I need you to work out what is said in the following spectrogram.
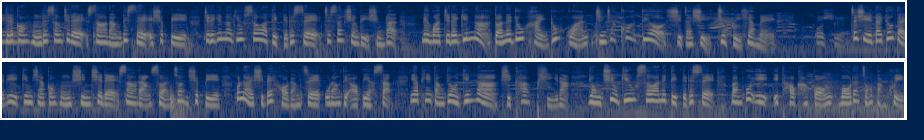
伫咧公园咧耍即个三人咧洗的设备，一个囡仔叫手啊直直咧射，这产生离心力；另外一个囡仔端咧愈海愈悬，真正看到实在是足危险的。这是台中代理金城公园新设的三人旋转设备，本来是要互人坐，有人伫后壁杀。影片当中的囡仔是较皮啦，用手揪手安尼直直咧射，万不伊一头壳光，无力怎放开，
